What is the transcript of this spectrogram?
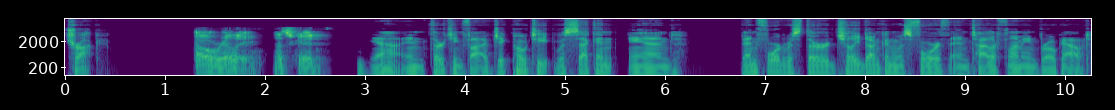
truck. Oh, really? That's good. Yeah, in 13.5. Jake Poteet was second, and Ben Ford was third. Chili Duncan was fourth, and Tyler Fleming broke out.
